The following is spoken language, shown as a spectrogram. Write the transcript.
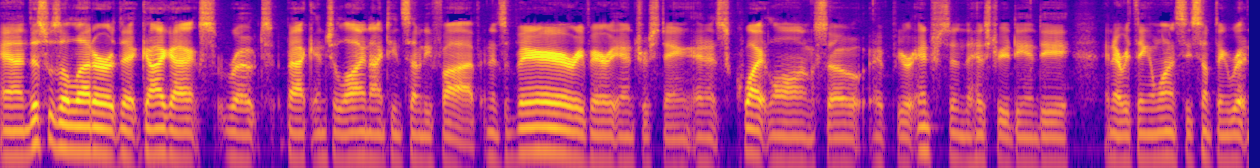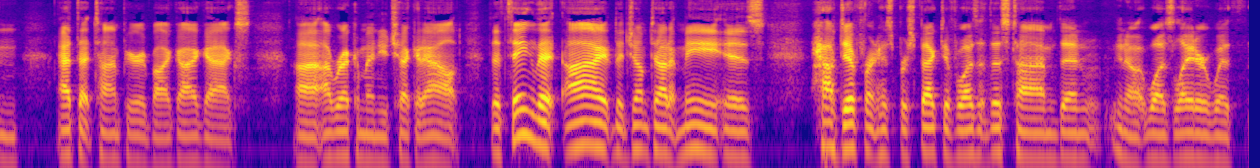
And this was a letter that Gygax wrote back in July 1975. And it's very, very interesting and it's quite long. So if you're interested in the history of D&D and everything and want to see something written at that time period by Gygax, uh, I recommend you check it out. The thing that I that jumped out at me is how different his perspective was at this time than you know it was later with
